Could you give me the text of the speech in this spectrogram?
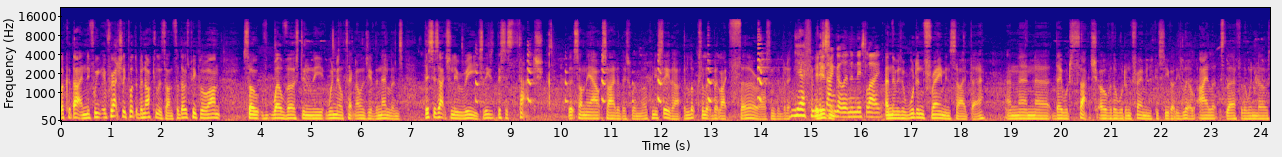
Look at that. And if we if we actually put the binoculars on, for those people who aren't so well versed in the windmill technology of the Netherlands, this is actually reeds. These this is thatch that's on the outside of this windmill. Can you see that? It looks a little bit like fur or something, but it, Yeah, from it this isn't. angle and in this light. And there is a wooden frame inside there, and then uh, they would thatch over the wooden frame, and you can see you've got these little eyelets there for the windows.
